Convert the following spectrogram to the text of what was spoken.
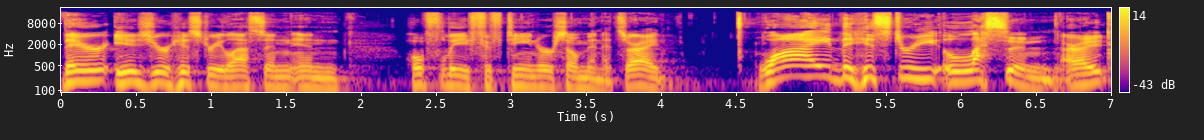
There is your history lesson in hopefully 15 or so minutes. All right. Why the history lesson? All right.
